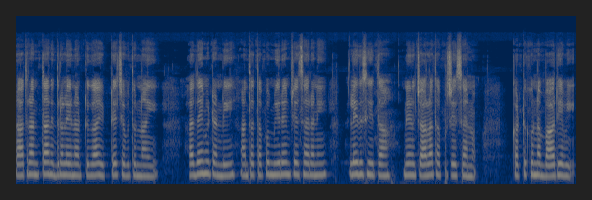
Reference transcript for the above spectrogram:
రాత్రంతా నిద్రలేనట్టుగా ఇట్టే చెబుతున్నాయి. అదేమిటండి? అంత తప్పు మీరేం చేశారని? లేదు సీత నేను చాలా తప్పు చేశాను. కట్టుకున్న భార్యవి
